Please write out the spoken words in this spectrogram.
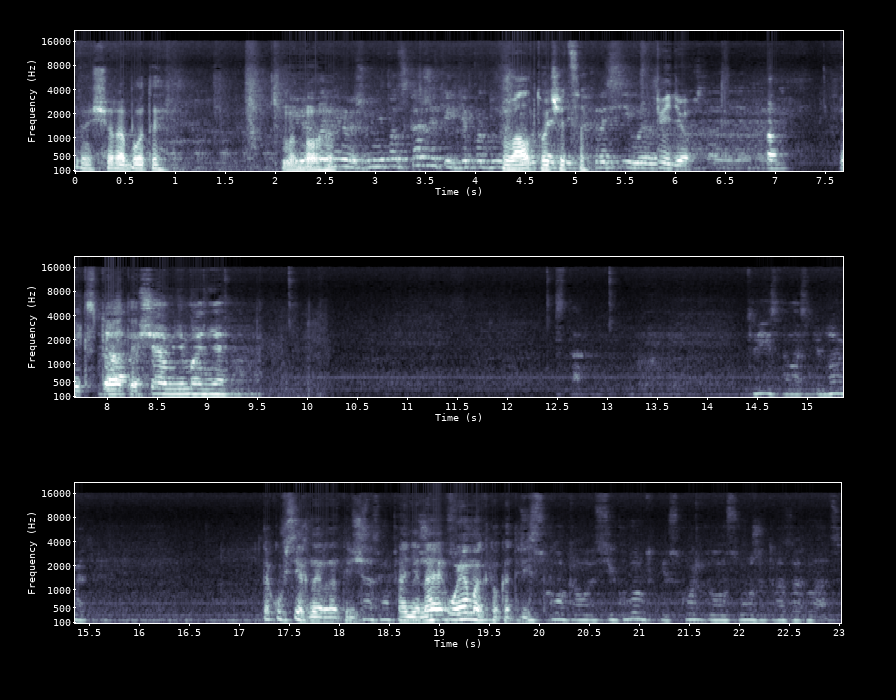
Ну, Еще работы много. Владимирович, вы не подскажете, где подушки? Вал вот точится. Красивые. Видео. Да, X5. обращаем внимание. Триста на спидометре. Так у всех, наверное, 300. Сейчас мы А не, на у Эмок только 300. Сколько вот секунд и сколько он сможет разогнаться.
